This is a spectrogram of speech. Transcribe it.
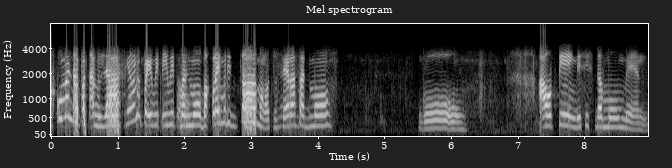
Ako man dapat ang last. Ngano pa iwit-iwit man mo? Baklay mo didto, mga tsosera sad mo. Go. Outing, this is the moment.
